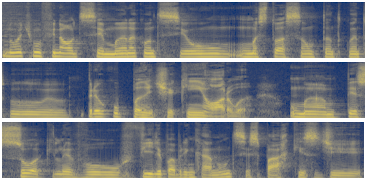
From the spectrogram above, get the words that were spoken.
No último final de semana aconteceu uma situação tanto quanto preocupante aqui em Orwa. Uma pessoa que levou o filho para brincar num desses parques de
